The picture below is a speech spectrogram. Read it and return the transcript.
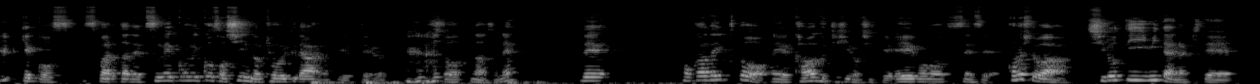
結構ススパルタで詰め込みこそ真の教育であるって言ってる人なんですよね。で、他で行くと、えー川口博士っていう英語の先生。この人は白 T みたいな着て、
